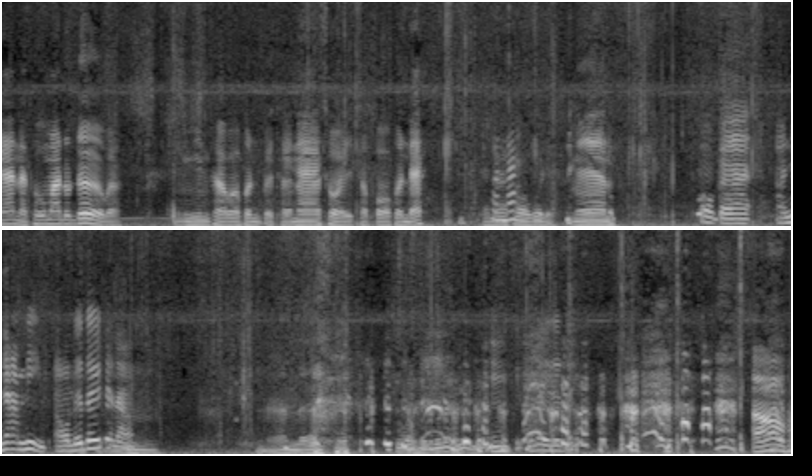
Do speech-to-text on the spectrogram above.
งานน่ะโทรมาโดดเด้อว่ามียินข่าวว่าเพิ่นไปไถนาช่วยสะพอเพิ่นได้แต่หน้าพ่อก็เด็กแมนพ่อก็เอาย่ามนี่เอาเลยได้แต่เราอืม นั่นเลยตัวเห็นได้เลยอืมก็ได้เลยเอ้าพ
